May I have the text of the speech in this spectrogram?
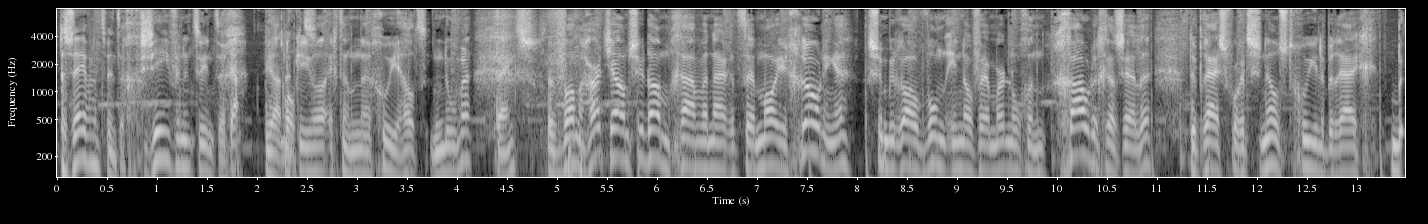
27. 27. Ja, dan kun je wel echt een eh, goede held noemen. Thanks. Van Hartje Amsterdam gaan we naar het eh, mooie Groningen. Zijn bureau won in november nog een gouden gazelle. De prijs voor het snelst groeiende bedrijf. be-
